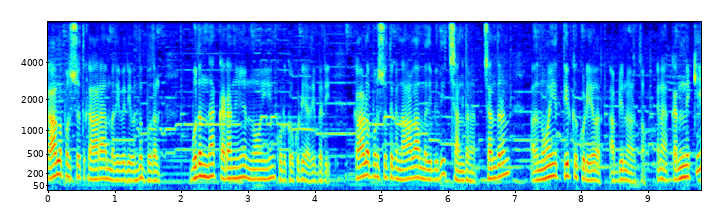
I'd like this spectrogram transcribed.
காலபுருஷத்துக்கு ஆறாம் அதிபதி வந்து புதன். புதன் தான் கடனையும் நோயையும் கொடுக்கக்கூடிய அதிபதி. காலபுருஷத்துக்கு நாலாம் அதிபதி சந்திரன். சந்திரன் அது நோயை தீர்க்கக்கூடியவர் அப்படின்னு அர்த்தம். ஏன்னா கண்ணிக்கு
